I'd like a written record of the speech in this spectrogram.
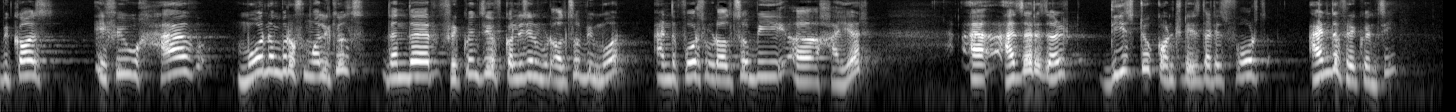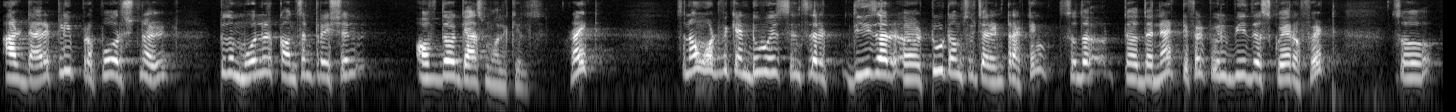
because if you have more number of molecules then their frequency of collision would also be more and the force would also be uh, higher. Uh, as a result these two quantities that is force and the frequency are directly proportional to the molar concentration of the gas molecules right. So, now what we can do is since are these are uh, two terms which are interacting. So, the, the, the net effect will be the square of it. So,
